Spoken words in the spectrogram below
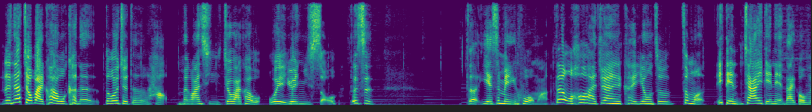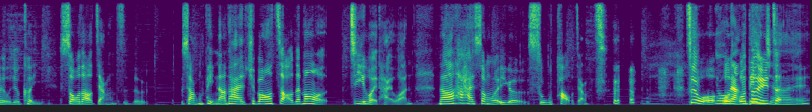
人家九百块，我可能都会觉得好没关系，九百块我我也愿意收，但是这也是没货嘛。但我后来居然可以用就这么一点加一点点代购费，我就可以收到这样子的商品，然后他还去帮我找，再帮我。寄回台湾，然后他还送了一个书套这样子，所以我我我对于整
